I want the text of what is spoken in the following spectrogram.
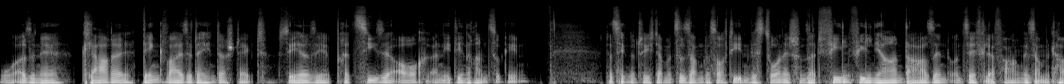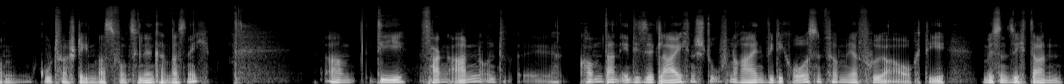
wo also eine klare Denkweise dahinter steckt, sehr, sehr präzise auch an Ideen ranzugehen. Das hängt natürlich damit zusammen, dass auch die Investoren jetzt schon seit vielen, vielen Jahren da sind und sehr viel Erfahrung gesammelt haben, gut verstehen, was funktionieren kann, was nicht. Ähm, die fangen an und äh, kommen dann in diese gleichen Stufen rein wie die großen Firmen ja früher auch. Die müssen sich dann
